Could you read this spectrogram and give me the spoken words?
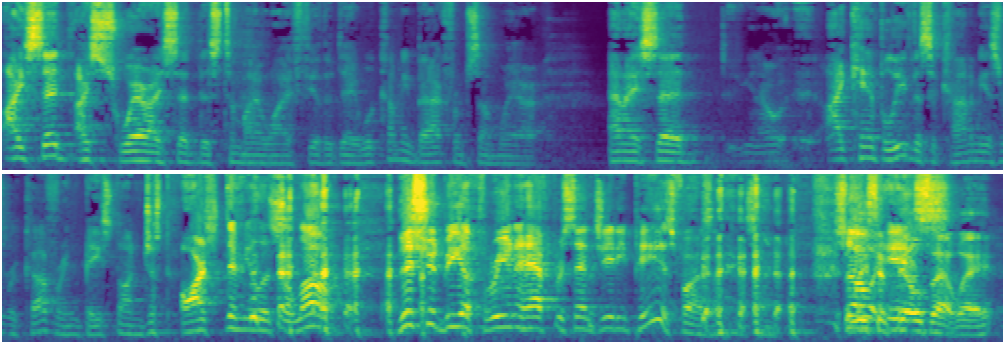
I said, I swear, I said this to my wife the other day. We're coming back from somewhere, and I said, you know, I can't believe this economy isn't recovering based on just our stimulus alone. this should be a three and a half percent GDP, as far as I'm concerned. So At least it feels that way.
